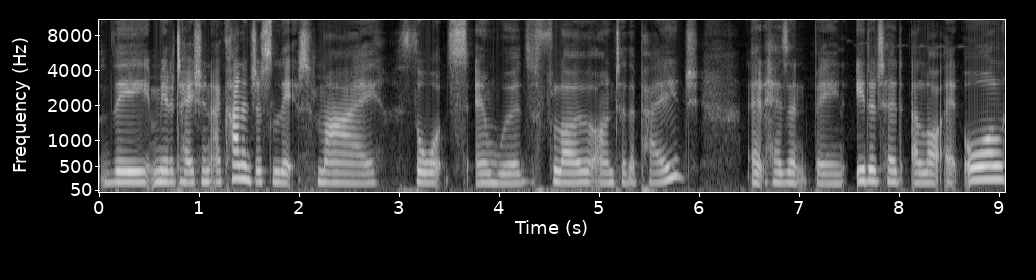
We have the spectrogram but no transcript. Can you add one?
the meditation, I kind of just let my thoughts and words flow onto the page. It hasn't been edited a lot at all.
